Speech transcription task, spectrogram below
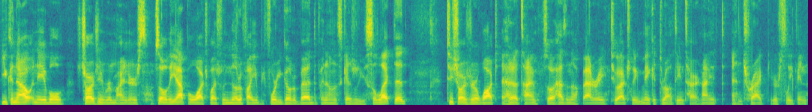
you can now enable charging reminders. So the Apple Watch will actually notify you before you go to bed, depending on the schedule you selected, to charge your watch ahead of time so it has enough battery to actually make it throughout the entire night and track your sleeping.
